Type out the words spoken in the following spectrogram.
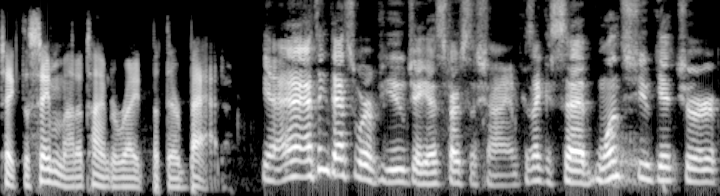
take the same amount of time to write, but they're bad. Yeah, I think that's where Vue.js starts to shine because, like I said, once you get your,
